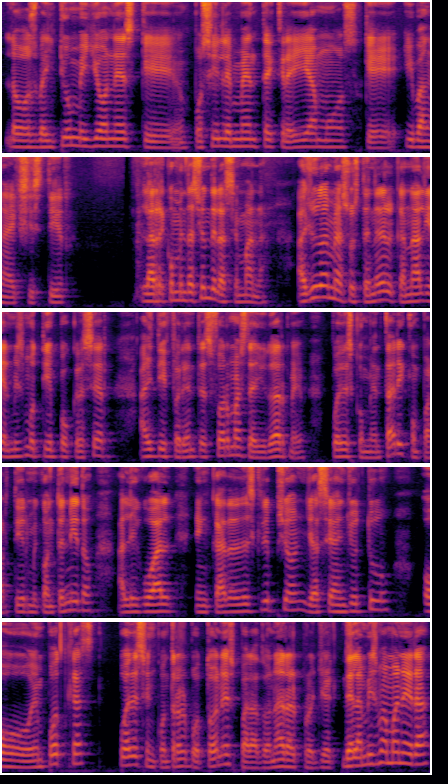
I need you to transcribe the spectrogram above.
los 21 millones que posiblemente creíamos que iban a existir. La recomendación de la semana. Ayúdame a sostener el canal y al mismo tiempo crecer. Hay diferentes formas de ayudarme. Puedes comentar y compartir mi contenido, al igual en cada descripción, ya sea en YouTube o en podcast puedes encontrar botones para donar al proyecto. De la misma manera,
